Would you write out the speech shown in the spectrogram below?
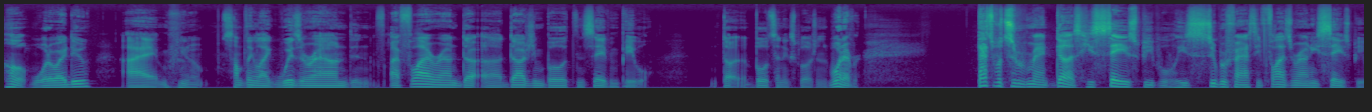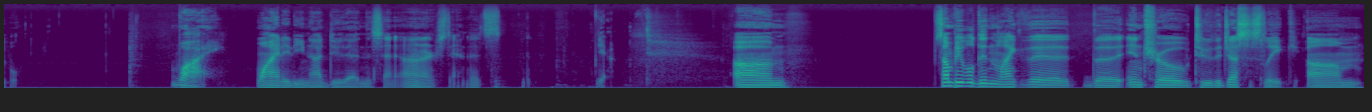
Oh, what do I do? I you know something like whiz around and I fly around do, uh, dodging bullets and saving people, do, bullets and explosions, whatever. That's what Superman does. He saves people. He's super fast. He flies around. He saves people. Why? Why did he not do that in the Senate? I don't understand. It's yeah. Um some people didn't like the the intro to the Justice League. Um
